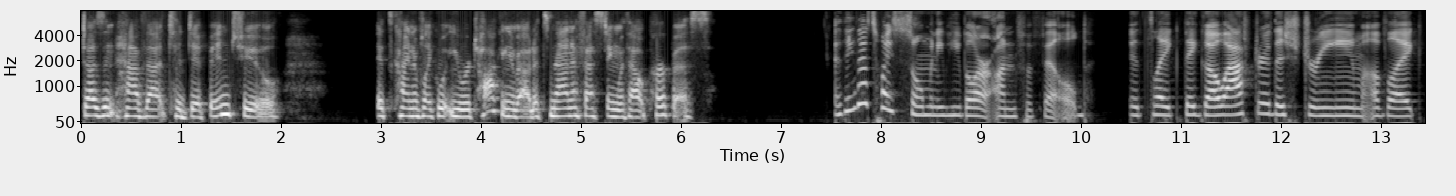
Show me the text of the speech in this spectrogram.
doesn't have that to dip into, it's kind of like what you were talking about. It's manifesting without purpose. I think that's why so many people are unfulfilled. It's like they go after this dream of like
